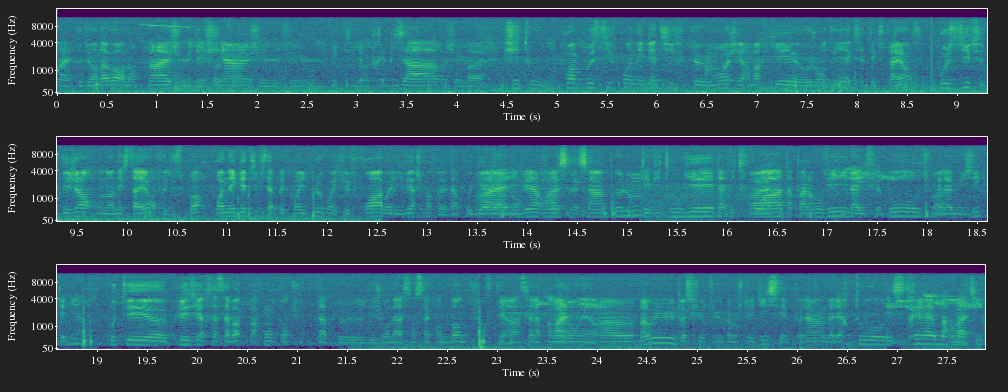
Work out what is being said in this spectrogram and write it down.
Ouais. t'as dû en avoir, non? Ouais, j'ai eu des chiens, j'ai eu, eu des clients très bizarres, j'ai Ouais. tout. Point positif, point négatif que moi j'ai remarqué aujourd'hui avec cette expérience. Positif, c'est déjà on est en extérieur, on fait du sport. Point négatif, ça peut être quand il pleut, quand il fait froid. Ou à l'hiver, je pense que ça va être un peu galère. Ouais, l'hiver, ouais, c'est un peu long. T'es vite mouillé, t'as vite froid, t'as pas l'envie. Là, il fait beau, tu mets la musique, t'es bien. Côté euh, plaisir, ça, ça va. Par contre, quand tu tapes euh, des journées à 150 bandes, je pense que t'es rincé à la fin de la journée. non Euh, bah oui, oui, parce que tu, comme je te dis, c'est plein d'allers-retours. et C'est très rébarbatif.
